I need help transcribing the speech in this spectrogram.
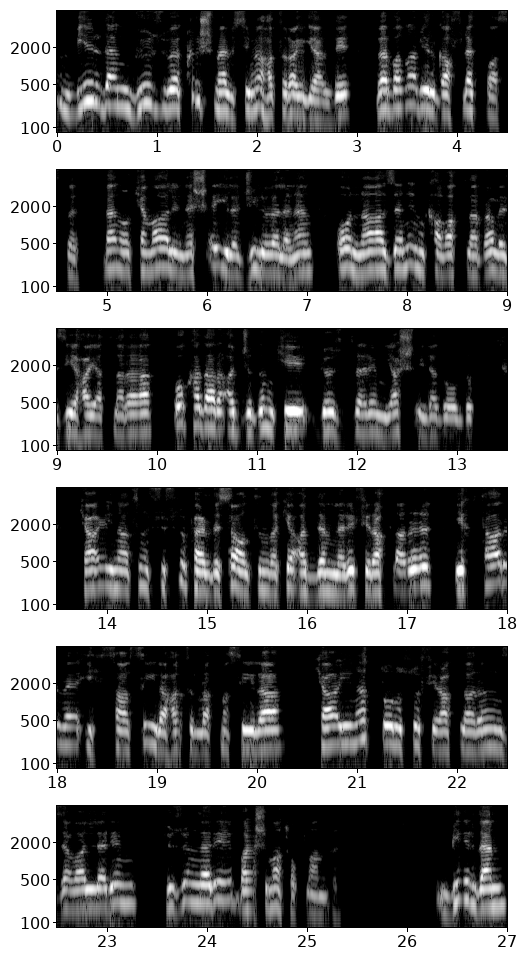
Birden güz ve kış mevsimi hatıra geldi ve bana bir gaflet bastı. Ben o kemali neşe ile cilvelenen o nazenin kavaklara ve zihayatlara o kadar acıdım ki gözlerim yaş ile doldu. Kainatın süslü perdesi altındaki ademleri, firakları ihtar ve ihsasıyla hatırlatmasıyla kainat dolusu firakların, zevallerin, hüzünleri başıma toplandı. Birden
